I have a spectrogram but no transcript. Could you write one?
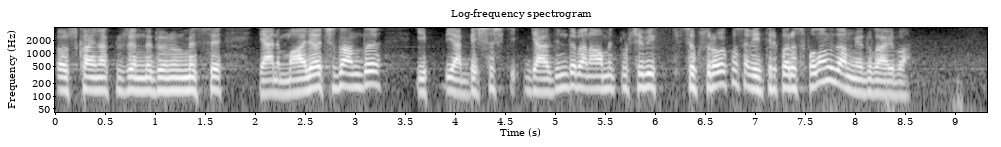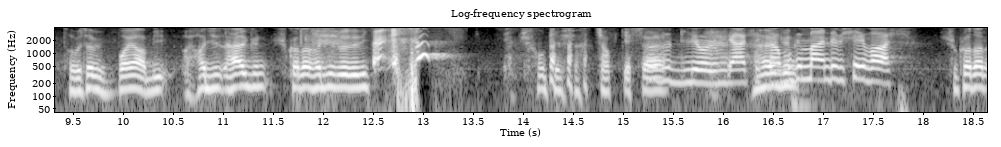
öz kaynak düzenine dönülmesi yani mali açıdan da yani Beşiktaş geldiğinde ben Ahmet Nur Çebi kimse kusura bakmasın elektrik parası falan ödenmiyordu galiba. Tabii tabii bayağı bir haciz her gün şu kadar haciz ödedik. Çok yaşa. Çok yaşa. Özür diliyorum gerçekten. Her gün- Bugün bende bir şey var. Şu kadar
